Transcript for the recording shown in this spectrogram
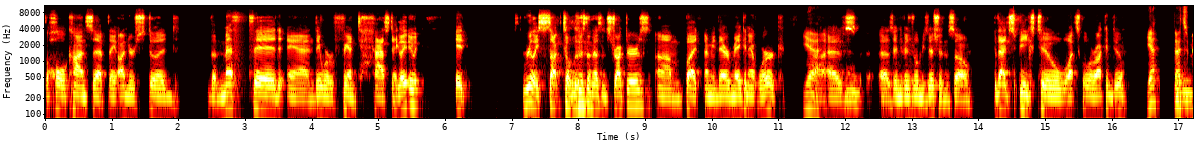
the whole concept. They understood the method, and they were fantastic. Like it, it really sucked to lose them as instructors, um, but I mean they're making it work. Yeah, uh, as mm. as individual musicians. So that speaks to what School of Rock can do. Yeah, that's mm-hmm.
